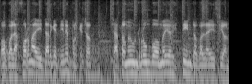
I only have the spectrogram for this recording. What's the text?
o con la forma de editar que tiene, porque yo ya tomé un rumbo medio distinto con la edición.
